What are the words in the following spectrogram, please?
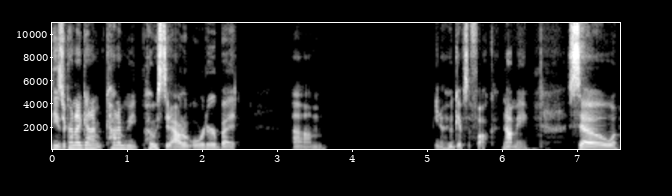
these are kind of gonna kind of be posted out of order, but um, you know who gives a fuck? Not me. So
